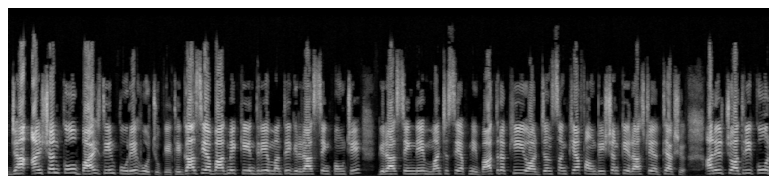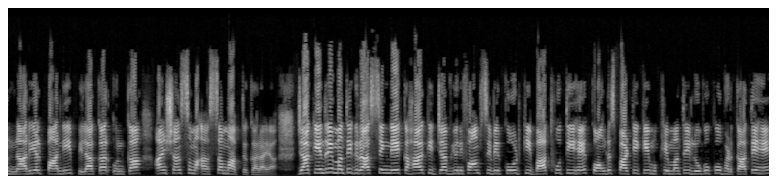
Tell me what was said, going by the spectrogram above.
जहाँ अनशन को 22 दिन पूरे हो चुके थे। गाजियाबाद में केंद्रीय मंत्री गिरिराज सिंह पहुँचे। गिरिराज सिंह ने मंच से अपनी बात रखी और जनसंख्या फाउंडेशन के राष्ट्रीय अध्यक्ष अनिल चौधरी को नारियल पानी पिलाकर उनका अनशन समाप्त कराया। जहाँ केंद्रीय मंत्री गिरिराज सिंह ने कहा कि जब यूनिफॉर्म सिविल कोड की बात होती है, कांग्रेस पार्टी के मुख्यमंत्री लोगों को भड़काते हैं।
